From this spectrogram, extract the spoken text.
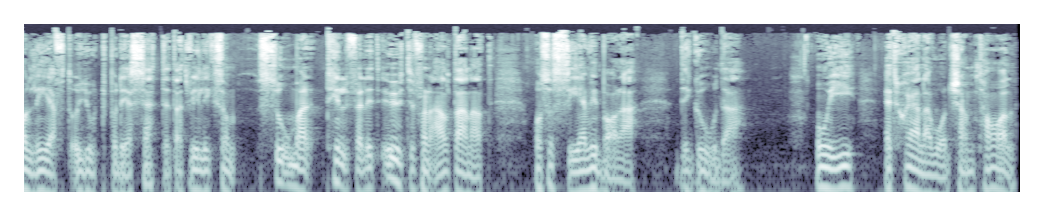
har levt och gjort på det sättet. Att vi liksom zoomar tillfälligt ut ifrån allt annat. Och så ser vi bara det goda. Och i ett själavårdssamtal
